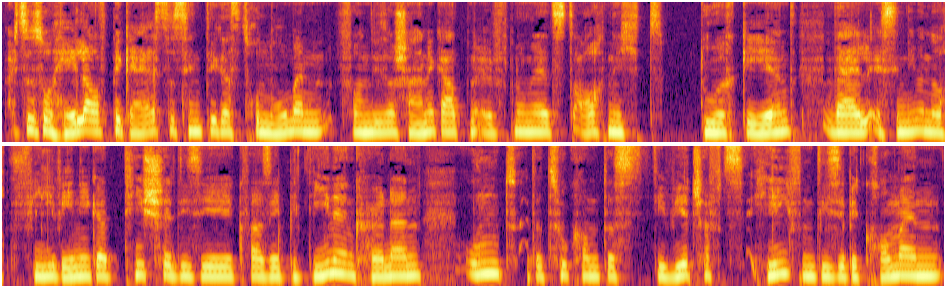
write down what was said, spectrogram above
Also so hellauf begeistert sind die Gastronomen von dieser Schanigartenöffnung jetzt auch nicht durchgehend, weil es sind immer noch viel weniger Tische, die sie quasi bedienen können. Und dazu kommt, dass die Wirtschaftshilfen, die sie bekommen,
